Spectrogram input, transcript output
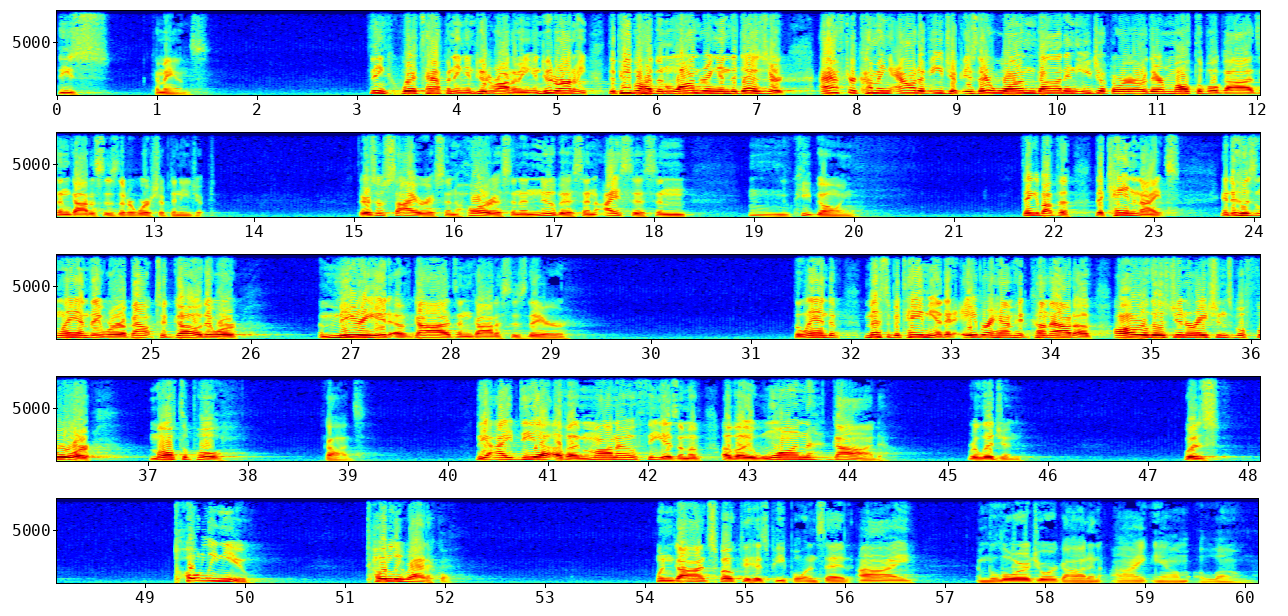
these commands. Think what's happening in Deuteronomy. In Deuteronomy, the people have been wandering in the desert after coming out of Egypt. Is there one God in Egypt, or are there multiple gods and goddesses that are worshipped in Egypt? There's Osiris and Horus and Anubis and Isis and mm, keep going. Think about the, the Canaanites into whose land they were about to go. There were a myriad of gods and goddesses there. The land of Mesopotamia that Abraham had come out of, all of those generations before, multiple gods. The idea of a monotheism, of, of a one God religion was totally new, totally radical. When God spoke to his people and said, I am the Lord your God and I am alone.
